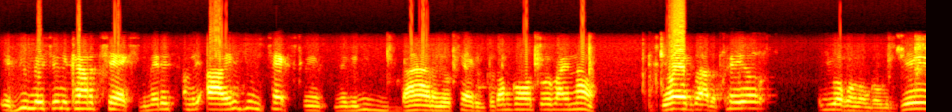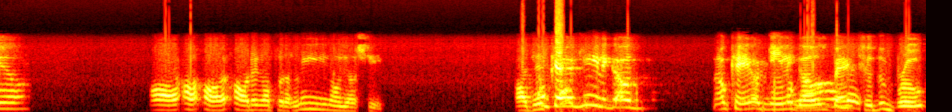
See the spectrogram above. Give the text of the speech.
If you miss any kind of tax, man, I mean, I ain't use tax expense, nigga. You buying on your taxes because I'm going through it right now. Your ass got to pay up. You are gonna go to jail, or or or, or they're gonna put a lien on your shit. Or okay, again it goes Okay, again, it goes back to the root.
